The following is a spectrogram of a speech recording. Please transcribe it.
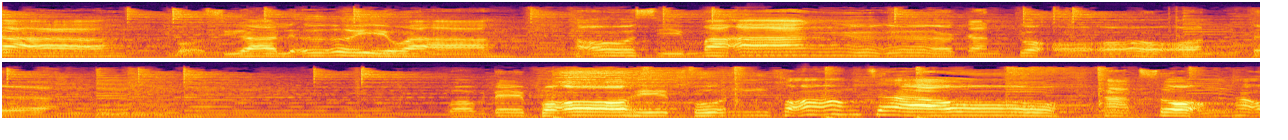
ละบ่เชื่อเลยว่าเฮาสิมังกันก่อนแต่ง บอกได้บอเหตุผลของเจ้า หากสองเฮา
